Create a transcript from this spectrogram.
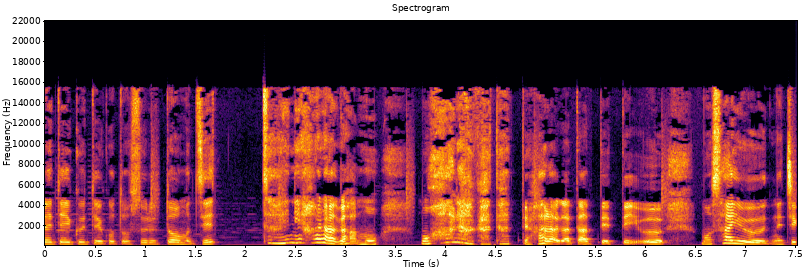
れていくっていうことをするともう絶対に腹がもうもう腹が立って腹が立ってっていうもう左右ね違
